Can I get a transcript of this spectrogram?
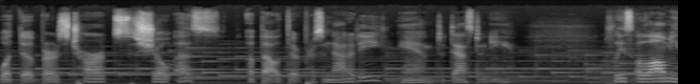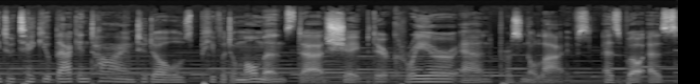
what the birth charts show us about their personality and destiny. Please allow me to take you back in time to those pivotal moments that shaped their career and personal lives, as well as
